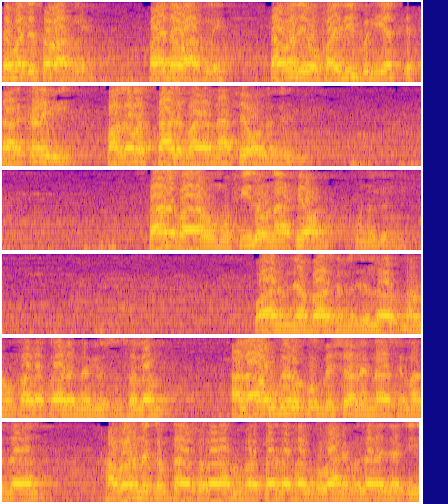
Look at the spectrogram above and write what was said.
تبه ته سوا اخلي پیدا واخلي تبه یو فائدې په نیت کې سار کړی وي هغه استاد لپاره نافع او نه ګرځي استاد لپاره مفید او نافع او نه ګرځي وعن ابن عباس رضی اللہ عنہ قال قال النبي صلی اللہ علیہ وسلم الا اخبركم بشر الناس منزلا خبر نکم تاسو را په بطر د خلق باندې په درجه کې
